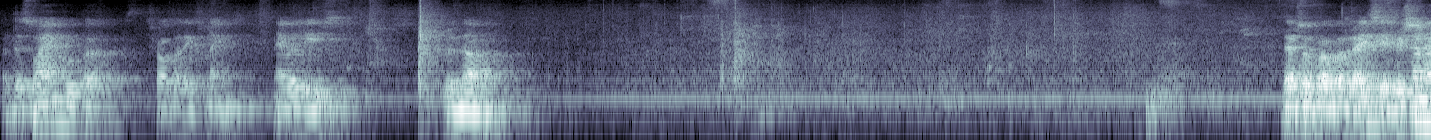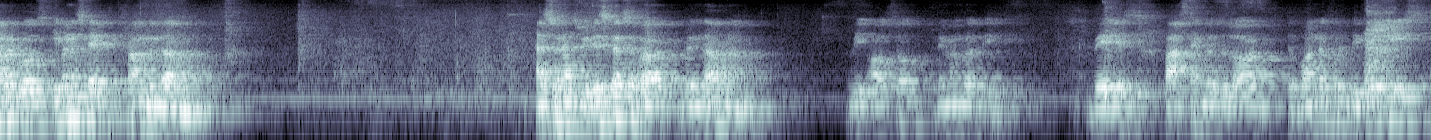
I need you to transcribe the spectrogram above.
But the Swayam Rupa, Prabhupada explains, never leaves Vrindavan. That's what Prabhupada writes here. Krishna never goes even a step from Vrindavan. As soon as we discuss about Vrindavan, we also remember the various pastimes of the Lord, the wonderful devotees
